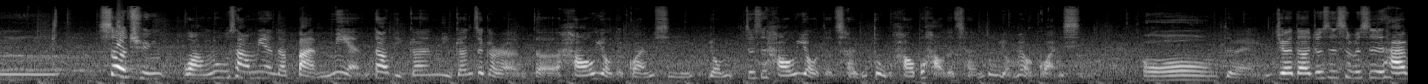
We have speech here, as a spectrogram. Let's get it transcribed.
嗯，社群网络上面的版面到底跟你跟这个人的好友的关系有，就是好友的程度好不好的程度有没有关系？哦，oh. 对，你觉得就是是不是他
